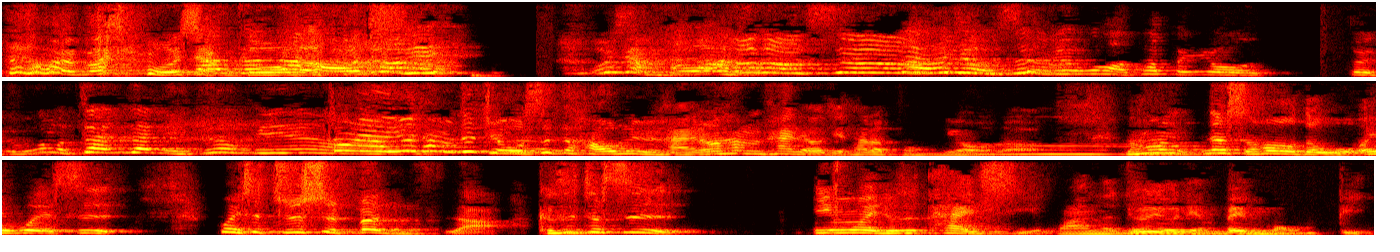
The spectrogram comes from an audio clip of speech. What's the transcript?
但是后来发现我想多了，好心，我想多了，很好笑。对，而且我是觉得哇，他朋友。对，怎么那么站在你这边啊？对啊，因为他们就觉得我是个好女孩，然后他们太了解他的朋友了。然后那时候的我，哎，我也是，我也是知识分子啊。可是就是因为就是太喜欢了，就有点被蒙蔽。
